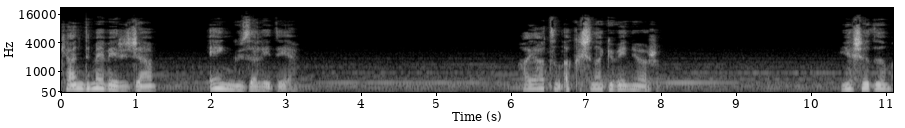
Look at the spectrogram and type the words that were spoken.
kendime vereceğim en güzel hediye. Hayatın akışına güveniyorum. Yaşadığım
